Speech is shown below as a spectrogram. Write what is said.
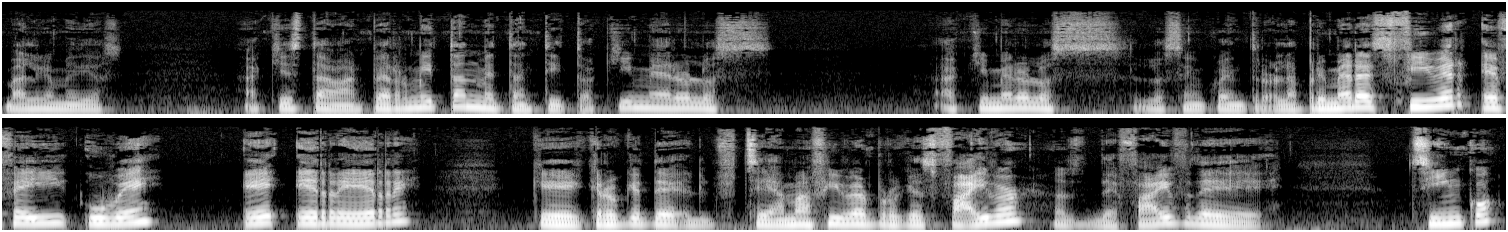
válgame Dios. Aquí estaban. Permítanme tantito. Aquí mero los aquí mero los, los encuentro. La primera es Fever, F I V E R R, que creo que se llama Fever porque es Fiverr, de five de 5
